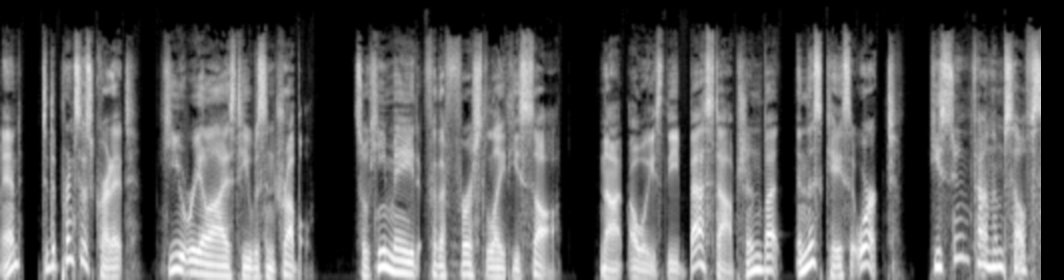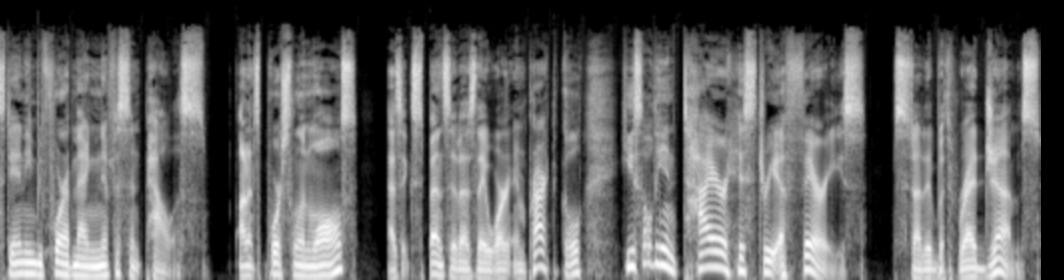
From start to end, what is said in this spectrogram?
And to the prince's credit, he realized he was in trouble. So he made for the first light he saw. Not always the best option, but in this case it worked. He soon found himself standing before a magnificent palace. On its porcelain walls, as expensive as they were impractical, he saw the entire history of fairies, studded with red gems.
